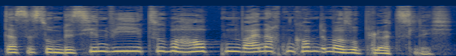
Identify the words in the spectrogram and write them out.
das ist so ein bisschen wie zu behaupten, Weihnachten kommt immer so plötzlich.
